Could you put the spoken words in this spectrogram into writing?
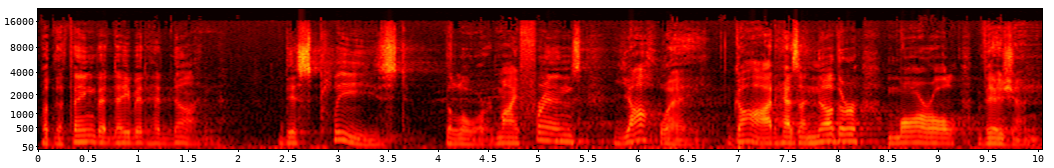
But the thing that David had done displeased the Lord. My friends, Yahweh God has another moral vision,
